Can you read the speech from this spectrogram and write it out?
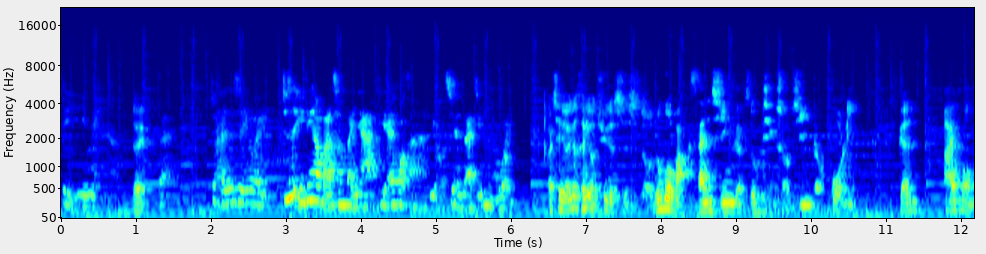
第一名啊。对对，就还是是因为，就是一定要把成本压低，Apple 才能有现在今天的位置。而且有一个很有趣的事实哦，如果把三星的智慧型手机的获利跟 iPhone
